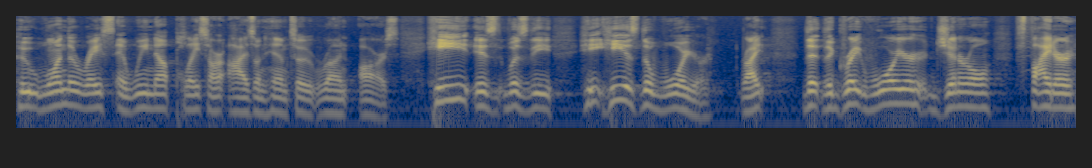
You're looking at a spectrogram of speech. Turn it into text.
who won the race, and we now place our eyes on him to run ours. He is, was the, he, he is the warrior, right? The, the great warrior, general, fighter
